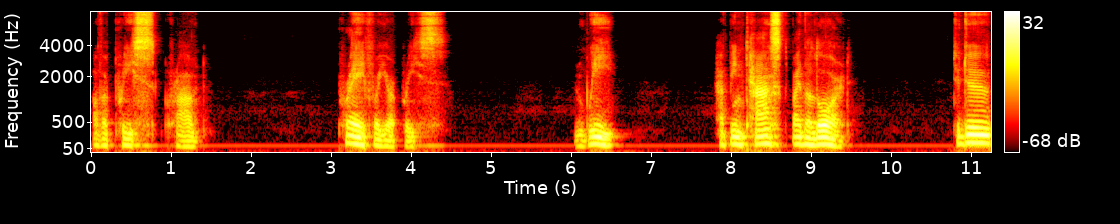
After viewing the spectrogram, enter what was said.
of a priest's crown. Pray for your priests. And we have been tasked by the Lord to do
